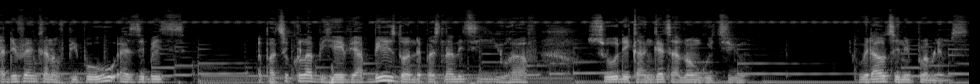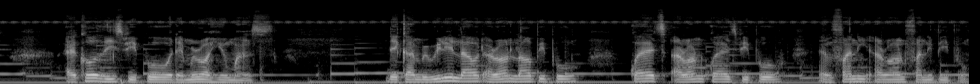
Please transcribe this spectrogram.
a different kind of people who exhibit a particular behavior based on the personality you have so they can get along with you without any problems. I call these people the mirror humans. They can be really loud around loud people, quiet around quiet people, and funny around funny people.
